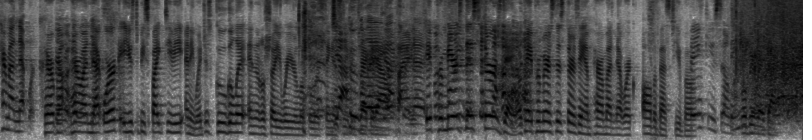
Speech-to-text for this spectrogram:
Paramount Network. Paramount, Paramount Paramount Network, Network. It used to be Spike TV. Anyway, just Google it, and it'll show you where your local listing is. so you can Google check it it, out. you'll find it. It premieres this Thursday. Okay, premieres this Thursday on Paramount Network. All the best to you both. Thank you so much. We'll be right back.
